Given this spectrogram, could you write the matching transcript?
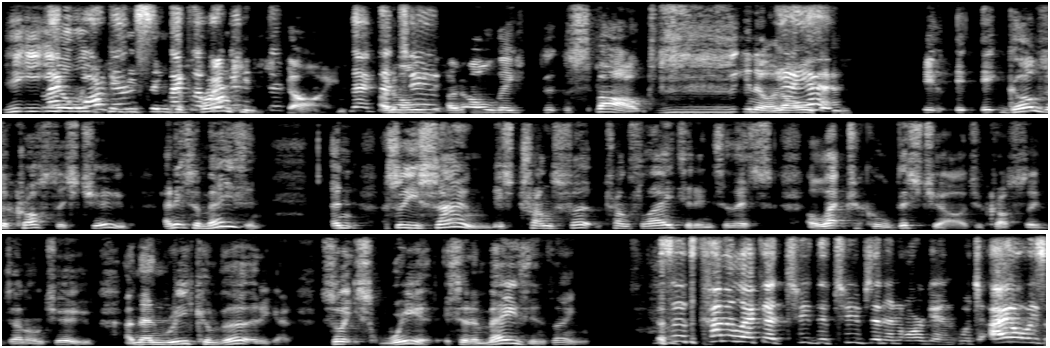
you, you like know when you things like of Frankenstein like and, all, and all the, the, the sparks, you know, and yeah, all yeah. It, it, it goes across this tube, and it's amazing. And so your sound is transfer, translated into this electrical discharge across the xenon tube and then reconverted again. So it's weird. It's an amazing thing. So it's kind of like a tu- the tubes in an organ, which I always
